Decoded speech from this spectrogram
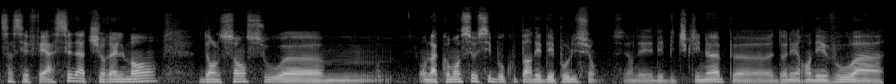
Ça s'est fait assez naturellement dans le sens où on a commencé aussi beaucoup par des dépollutions, c'est-à-dire des, beach clean-up, euh, donner rendez-vous à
